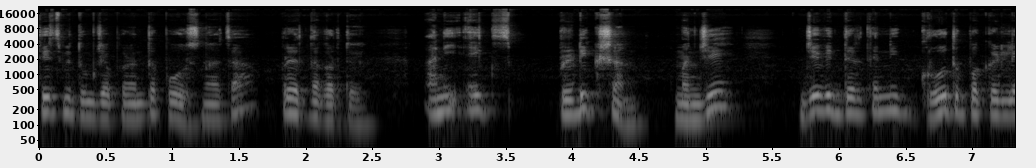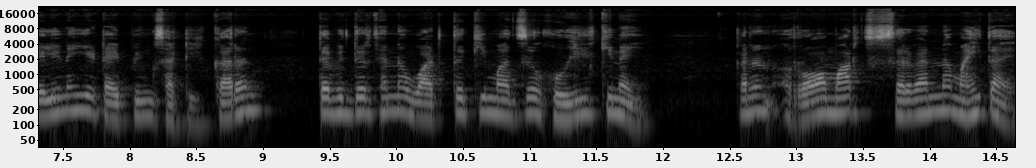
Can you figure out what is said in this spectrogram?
तेच मी तुमच्यापर्यंत पोहोचण्याचा प्रयत्न करतो आहे आणि एक प्रिडिक्शन म्हणजे जे विद्यार्थ्यांनी ग्रोथ पकडलेली नाही आहे टायपिंगसाठी कारण त्या विद्यार्थ्यांना वाटतं की माझं होईल की नाही. कारण रॉ मार्क्स सर्वांना माहीत आहे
